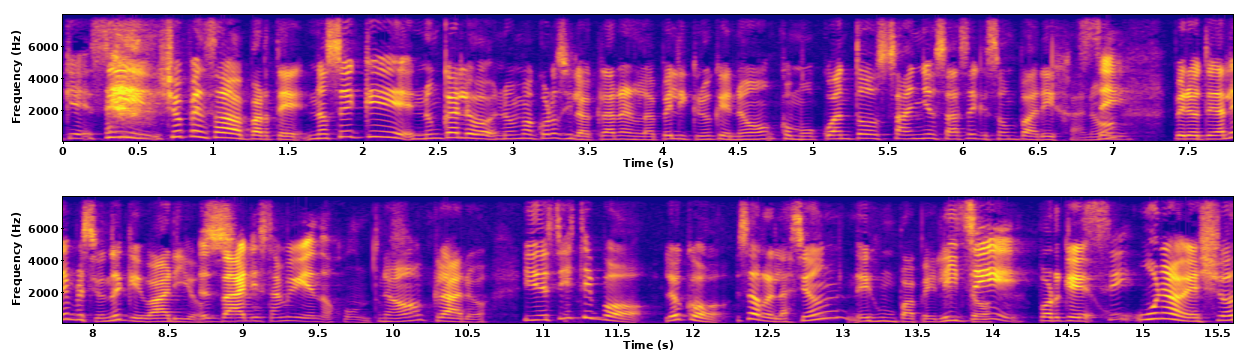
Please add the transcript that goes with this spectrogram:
que sí, yo pensaba aparte, no sé qué, nunca lo, no me acuerdo si lo aclaran en la peli, creo que no, como cuántos años hace que son pareja, ¿no? Sí. Pero te da la impresión de que varios. Varios están viviendo juntos. ¿No? Claro. Y decís tipo, loco, esa relación es un papelito. Sí, Porque sí. una vez yo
